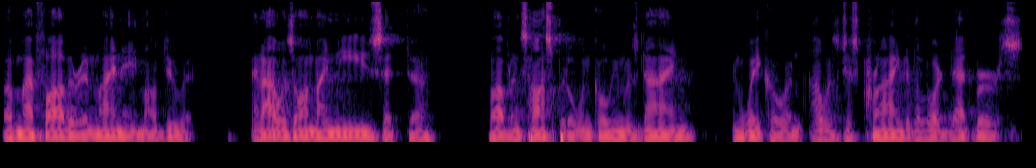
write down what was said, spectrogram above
of my Father in my name, I'll do it." And I was on my knees at uh, Providence Hospital when Colleen was dying in Waco, and I was just crying to the Lord that verse.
